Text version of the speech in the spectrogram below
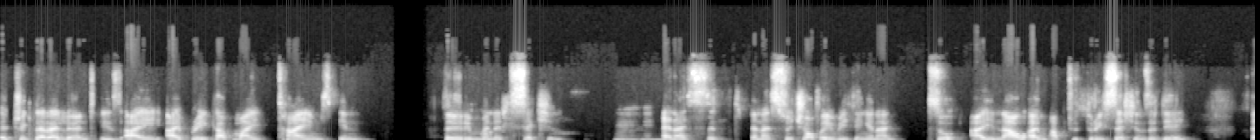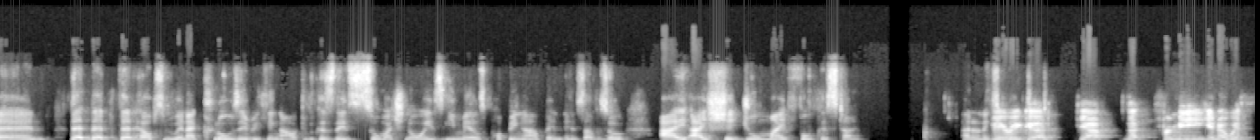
a trick that I learned is I, I break up my times in 30 minute sections. Mm-hmm. And I sit and I switch off everything. And I, so I now I'm up to three sessions a day. And that that that helps me when I close everything out because there's so much noise, emails popping up and, and stuff. Mm-hmm. So I I schedule my focus time. I don't Very good. It. Yeah. That for me, you know, with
